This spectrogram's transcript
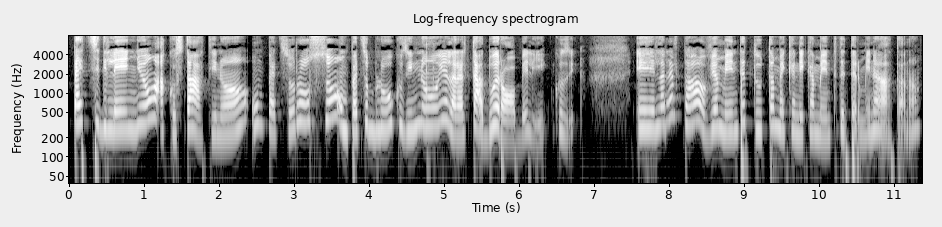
pezzi di legno accostati, no? Un pezzo rosso, un pezzo blu, così noi e la realtà due robe lì, così. E la realtà ovviamente è tutta meccanicamente determinata, no?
